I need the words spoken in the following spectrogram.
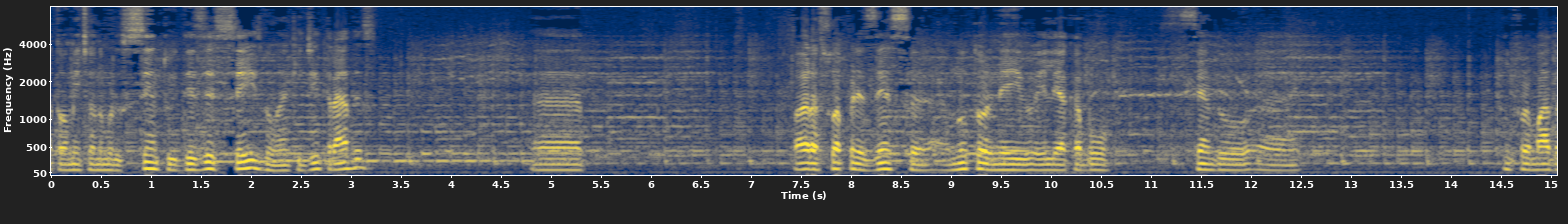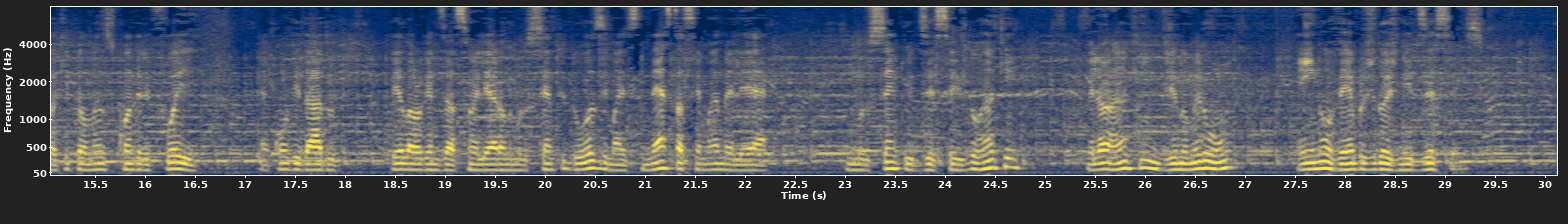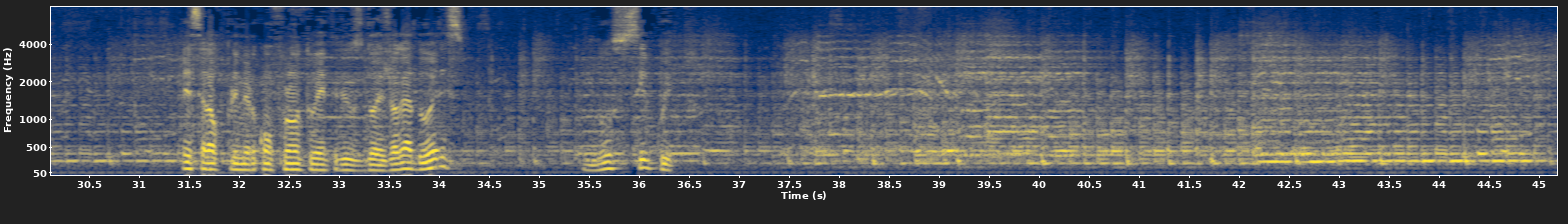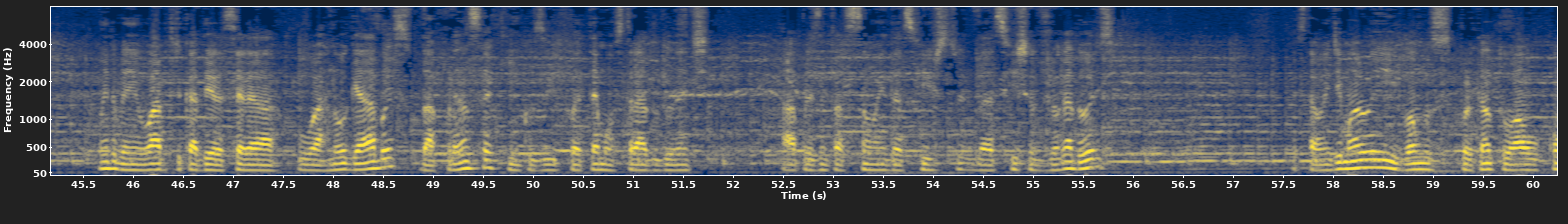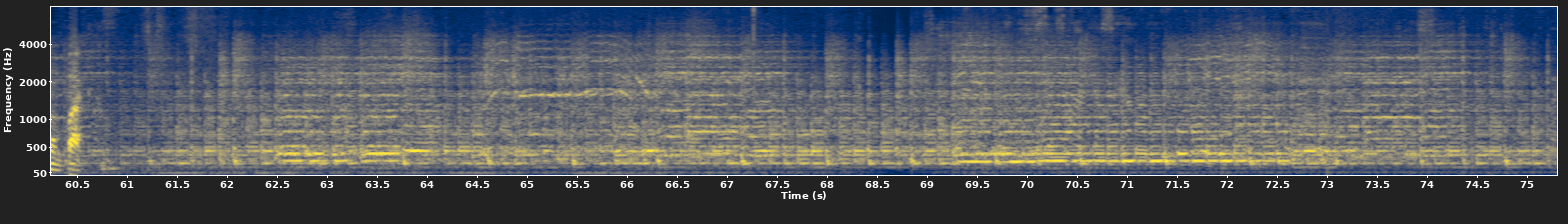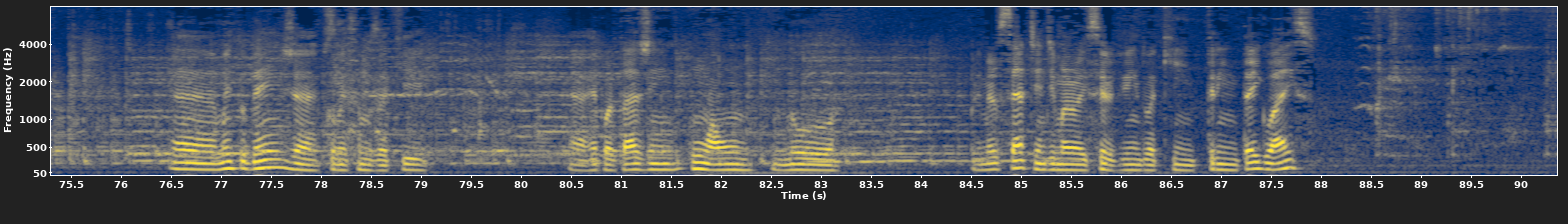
Atualmente é o número 116 no ranking de entradas. Uh, para sua presença no torneio, ele acabou sendo uh, informado aqui, pelo menos quando ele foi É, convidado pela organização ele era o número 112, mas nesta semana ele é número 116 do ranking, melhor ranking de número 1 em novembro de 2016. Esse será o primeiro confronto entre os dois jogadores no circuito. Muito bem, o árbitro de cadeira será o Arnaud Gabas, da França, que inclusive foi até mostrado durante a apresentação das, fichas, das fichas dos jogadores. Está o Andy Murray e vamos, portanto, ao compacto. Muito bem, já começamos aqui a reportagem um a um no primeiro set. Andy Murray servindo aqui em 30 iguais.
